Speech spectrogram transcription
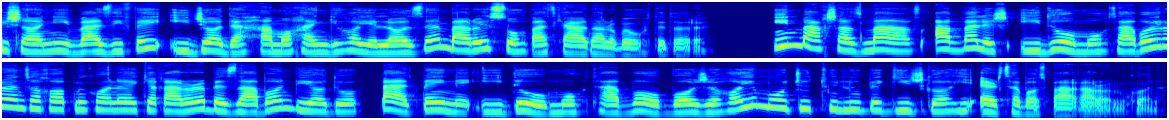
پیشانی وظیفه ایجاد هماهنگی های لازم برای صحبت کردن رو به عهده داره. این بخش از مغز اولش ایده و محتوایی رو انتخاب می‌کنه که قراره به زبان بیاد و بعد بین ایده و محتوا و واجه های موجود تو لوب گیجگاهی ارتباط برقرار می‌کنه.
